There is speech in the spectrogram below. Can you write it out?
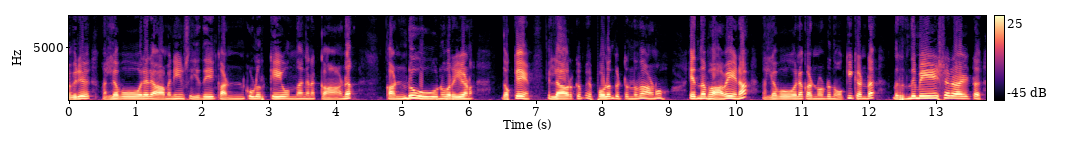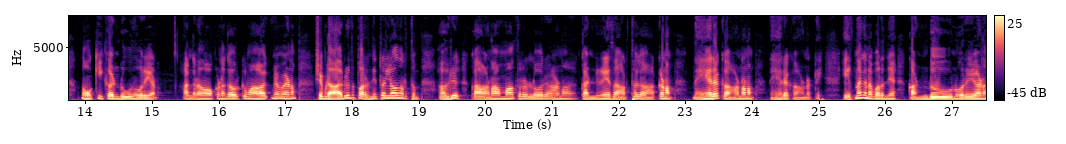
അവർ നല്ലപോലെ രാമനെയും സീതയും കൺകുളിർക്കേ ഒന്നങ്ങനെ കാണുക കണ്ടു എന്ന് പറയുകയാണ് ഇതൊക്കെ എല്ലാവർക്കും എപ്പോഴും കിട്ടുന്നതാണോ? എന്ന ഭാവേന നല്ലപോലെ കണ്ണുകൊണ്ട് നോക്കിക്കണ്ട് നിർനിമേഷരായിട്ട് നോക്കിക്കണ്ടു എന്ന് പറയുകയാണ് അങ്ങനെ നോക്കണമെങ്കിൽ അവർക്ക് മഹാത്മ്യം വേണം. പക്ഷെ ഇവിടെ ആരും ഇത് പറഞ്ഞിട്ടല്ലോ എന്നർത്ഥം. അവർ കാണാൻ മാത്രമുള്ളവരാണ്. കണ്ണിനെ സാർത്ഥകമാക്കണം നേരെ കാണണം. നേരെ കാണട്ടെ. എന്നങ്ങനെ പറഞ്ഞ് കണ്ടു എന്ന് പറയുകയാണ്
